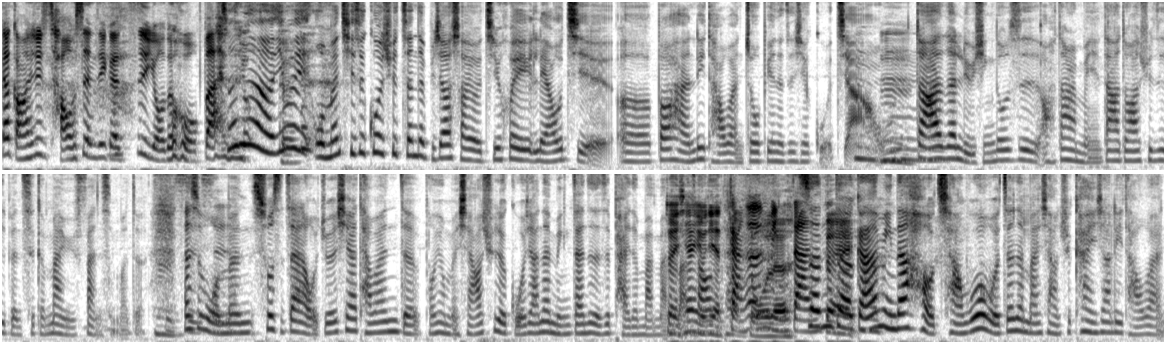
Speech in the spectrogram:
要赶快去朝圣这个自由的伙伴。真的，因为我们其实过去真的比较少有机会了解，呃，包含立陶宛周边的这些国家。嗯我们大家在旅行都是啊、当然每年大家都要去日本吃个鳗鱼饭什么的。嗯但是我们说实在的，我觉得现在台湾的朋友们想要去的国家，那名单真的是排的满满对，现在有点太感恩多了。名单，真的感恩名单好长，不过我真的蛮想去看一下立陶宛，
